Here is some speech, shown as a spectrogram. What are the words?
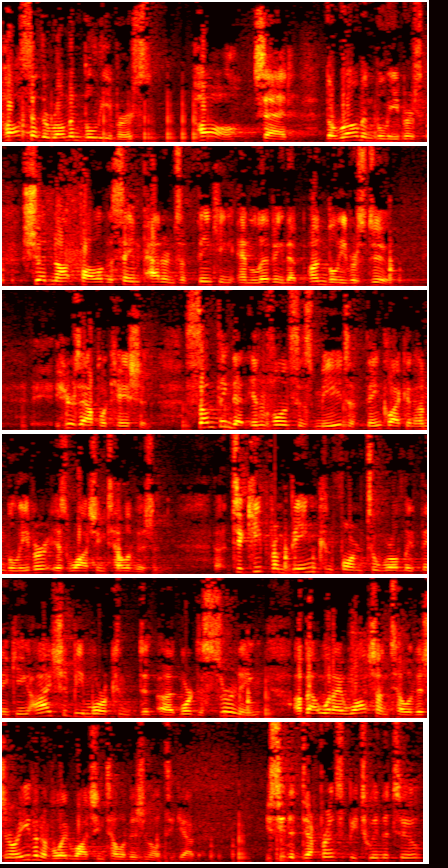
Paul said the Roman believers, Paul said the Roman believers should not follow the same patterns of thinking and living that unbelievers do. Here's application. Something that influences me to think like an unbeliever is watching television. To keep from being conformed to worldly thinking, I should be more, con- uh, more discerning about what I watch on television or even avoid watching television altogether. You see the difference between the two?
